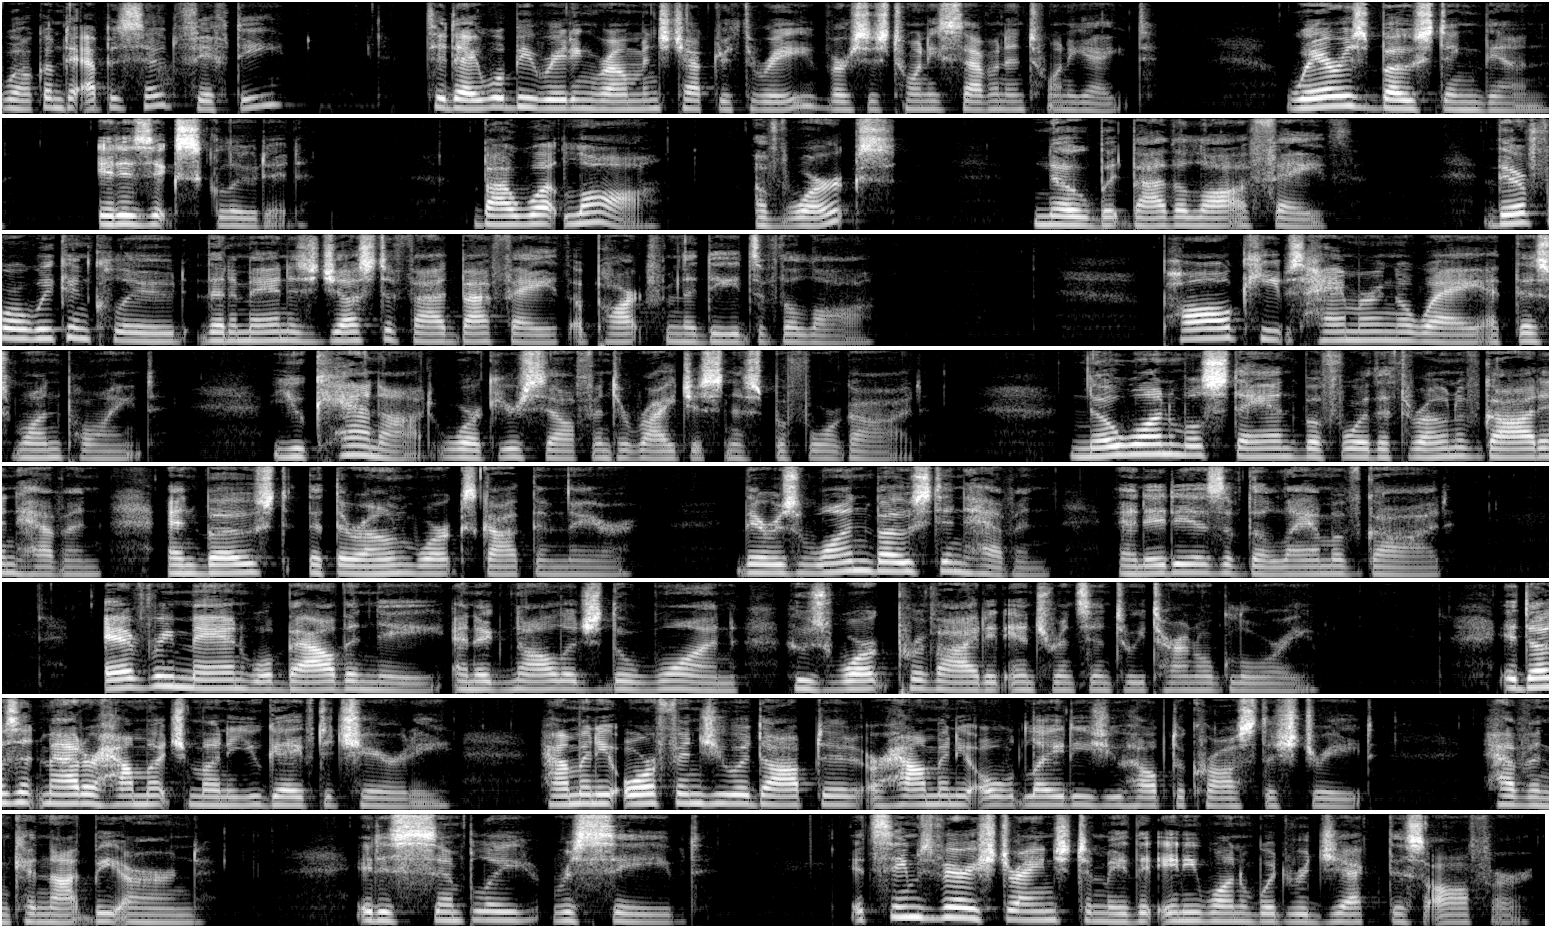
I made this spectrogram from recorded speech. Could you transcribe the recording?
Welcome to episode 50. Today we'll be reading Romans chapter 3, verses 27 and 28. Where is boasting then? It is excluded. By what law? Of works? No, but by the law of faith. Therefore we conclude that a man is justified by faith apart from the deeds of the law. Paul keeps hammering away at this one point. You cannot work yourself into righteousness before God. No one will stand before the throne of God in heaven and boast that their own works got them there. There is one boast in heaven, and it is of the Lamb of God. Every man will bow the knee and acknowledge the one whose work provided entrance into eternal glory. It doesn't matter how much money you gave to charity, how many orphans you adopted, or how many old ladies you helped across the street. Heaven cannot be earned. It is simply received. It seems very strange to me that anyone would reject this offer.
